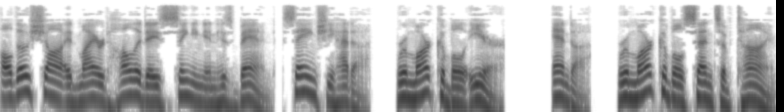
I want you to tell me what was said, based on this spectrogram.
Although Shaw admired Holiday's singing in his band, saying she had a «remarkable ear» and a «remarkable sense of time»,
